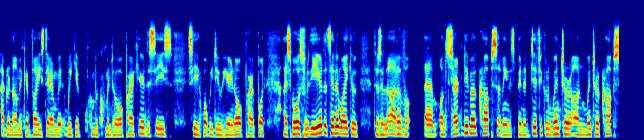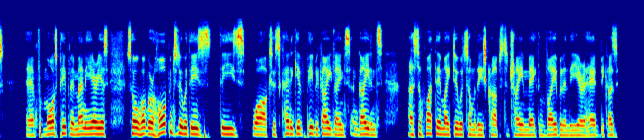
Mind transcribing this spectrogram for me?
agronomic advice there, and we, we give when we come into Oak Park here to see see what we do here in Oak Park. But I suppose for the year that's in it, Michael, there's a lot of um, uncertainty about crops. I mean, it's been a difficult winter on winter crops um, for most people in many areas. So, what we're hoping to do with these these walks is kind of give people guidelines and guidance as to what they might do with some of these crops to try and make them viable in the year ahead. Because,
